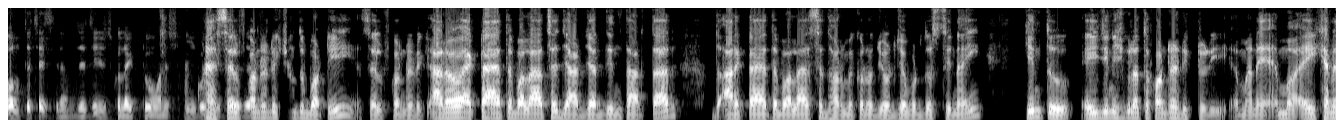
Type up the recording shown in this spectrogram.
বলতে চাইছিলাম যে জিনিসগুলো একটু মানে হ্যাঁ সেলফ কন্ট্রাডিকশন তো বটেই সেলফ কন্ট্রাডিকশন আরও একটা আয়াতে বলা আছে যার যার দিন তার তার আরেকটা আয়াতে বলা আছে ধর্মে কোনো জোর জবরদস্তি নাই। কিন্তু এই জিনিসগুলো তো কন্ট্রাডিক্টরি মানে এইখানে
